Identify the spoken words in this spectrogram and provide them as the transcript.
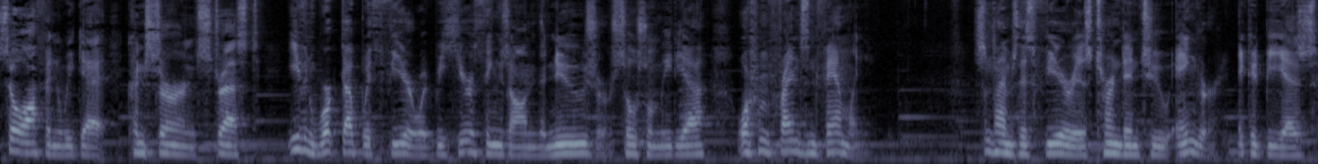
So often we get concerned, stressed, even worked up with fear when we hear things on the news or social media or from friends and family. Sometimes this fear is turned into anger. It could be as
